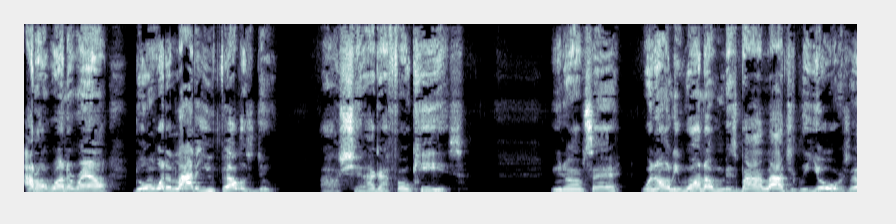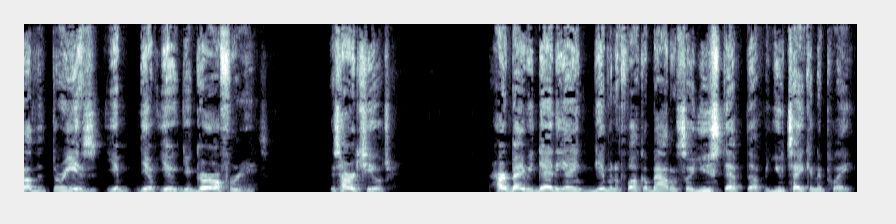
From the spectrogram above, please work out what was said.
I don't run around doing what a lot of you fellas do. Oh shit, I got four kids. You know what I'm saying? When only one of them is biologically yours. The other three is your your, your, your girlfriend's. It's her children. Her baby daddy ain't giving a fuck about them, so you stepped up and you taking the play.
